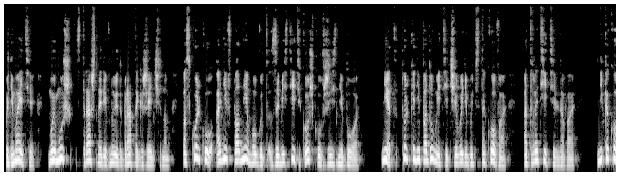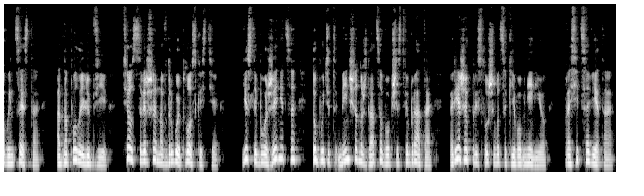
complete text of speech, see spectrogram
Понимаете, мой муж страшно ревнует брата к женщинам, поскольку они вполне могут заместить кошку в жизни Бо. Нет, только не подумайте чего-нибудь такого, отвратительного. Никакого инцеста, однополой любви, все совершенно в другой плоскости. Если Бо женится, то будет меньше нуждаться в обществе брата, реже прислушиваться к его мнению, просить совета.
